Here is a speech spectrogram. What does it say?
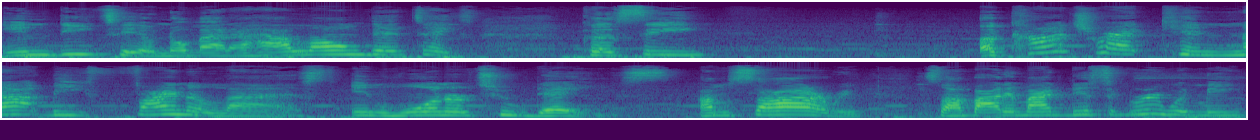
in detail, no matter how long that takes. Because, see, a contract cannot be finalized in one or two days. I'm sorry. Somebody might disagree with me.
